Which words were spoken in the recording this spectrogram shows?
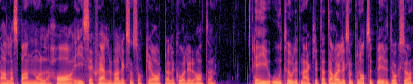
alla spannmål har i sig själva, liksom sockerarter eller kolhydrater är ju otroligt märkligt. Att det har ju liksom på något sätt blivit också,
